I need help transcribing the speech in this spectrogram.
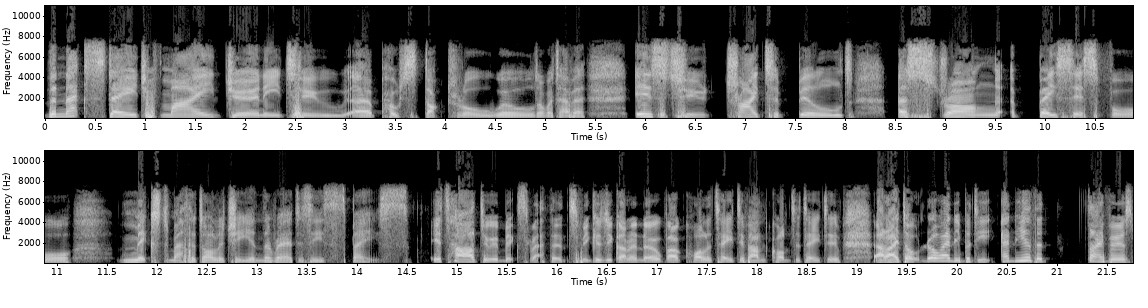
the next stage of my journey to a postdoctoral world or whatever is to try to build a strong basis for mixed methodology in the rare disease space. It's hard doing mixed methods because you've got to know about qualitative and quantitative. And I don't know anybody, any other diverse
